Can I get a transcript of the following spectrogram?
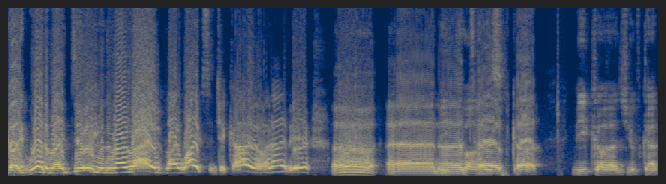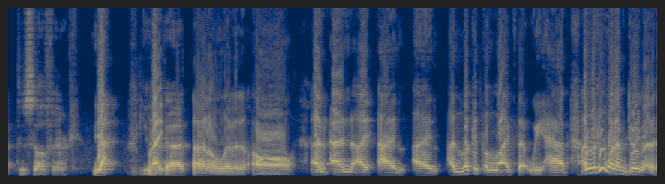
going, What am I doing with my life? My wife's in Chicago, and I'm here. Oh, Anna Because- Tefka. Because you've got to suffer. Yeah. You've Right. got. I don't live it at all. And and I, I I I look at the life that we have. I look at what I'm doing right now.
